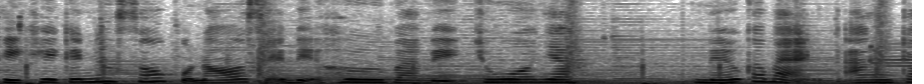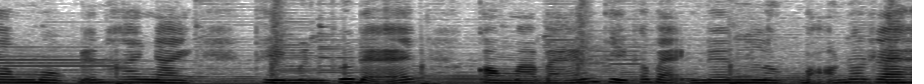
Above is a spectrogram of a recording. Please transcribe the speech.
thì khi cái nước sốt của nó sẽ bị hư và bị chua nha. Nếu các bạn ăn trong 1 đến 2 ngày thì mình cứ để, còn mà bán thì các bạn nên lược bỏ nó ra.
